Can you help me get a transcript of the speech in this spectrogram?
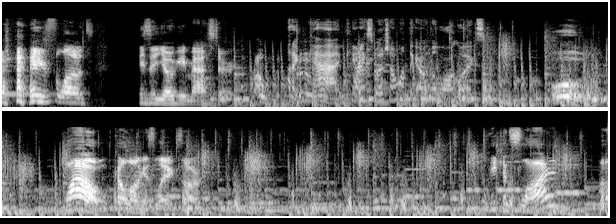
he floats. He's a yogi master. Not again. Can I switch? I want the guy with the long legs. Ooh. Wow, how long his legs are. Oh, he can slide? How did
